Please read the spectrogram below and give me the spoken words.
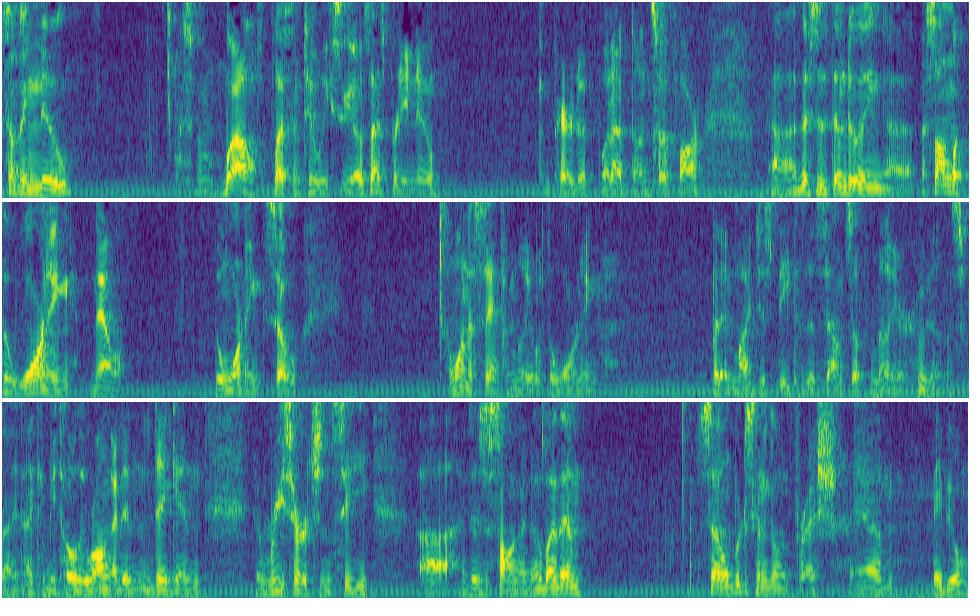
something new. From, well, less than two weeks ago, so that's pretty new compared to what I've done so far. Uh, this is them doing uh, a song with the warning. Now, the warning. So, I want to say I'm familiar with the warning, but it might just be because it sounds so familiar. Who knows, right? I could be totally wrong. I didn't dig in and research and see uh, if there's a song I know by them. So we're just going to go in fresh. Um, maybe we'll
